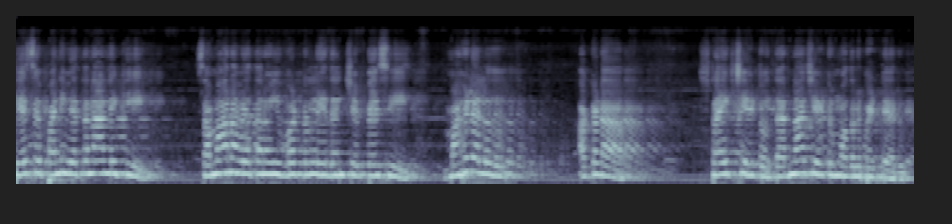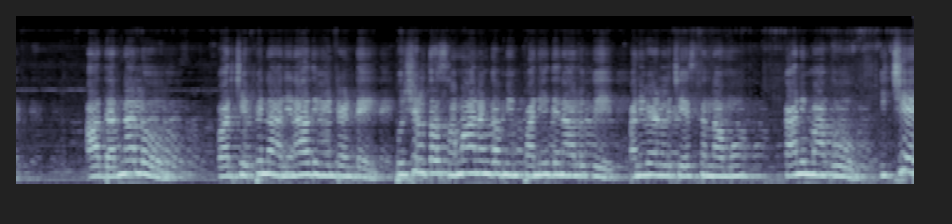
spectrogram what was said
చేసే పని వేతనానికి సమాన వేతనం ఇవ్వటం లేదని చెప్పేసి మహిళలు అక్కడ స్ట్రైక్ చేయటం ధర్నా చేయటం మొదలుపెట్టారు. ఆ ధర్నాలో వారు చెప్పిన నినాదం ఏంటంటే పురుషులతో సమానంగా మేము పని దినాలకి పని వేళలు చేస్తున్నాము. కానీ మాకు ఇచ్చే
